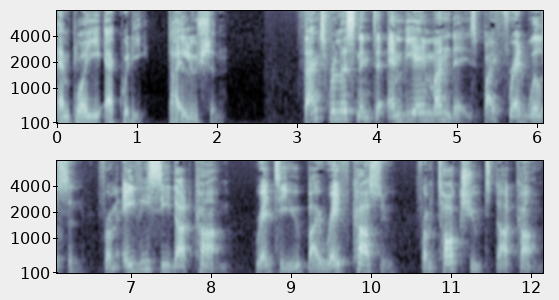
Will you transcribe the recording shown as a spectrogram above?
Employee Equity Dilution. Thanks for listening to MBA Mondays by Fred Wilson from avc.com, read to you by Raph Kossew from talkshoot.com.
